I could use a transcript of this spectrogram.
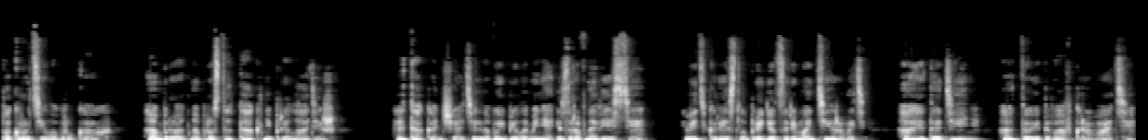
покрутила в руках. Обратно просто так не приладишь. Это окончательно выбило меня из равновесия. Ведь кресло придется ремонтировать, а это день, а то и два в кровати.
